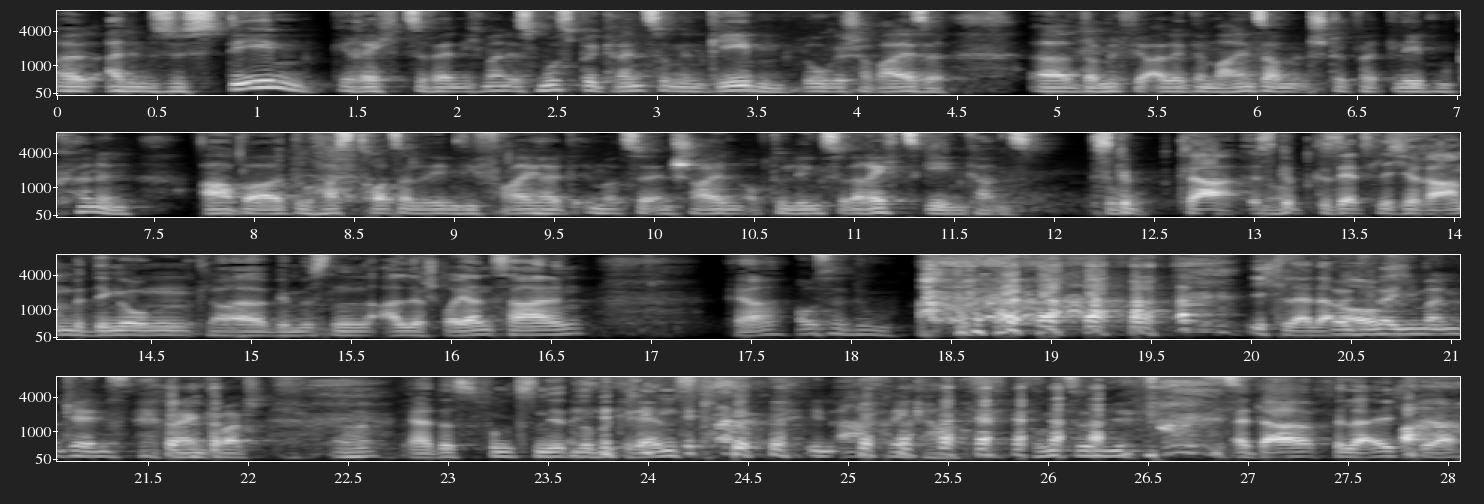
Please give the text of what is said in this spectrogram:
einem System gerecht zu werden. Ich meine, es muss Begrenzungen geben, logischerweise, äh, damit wir alle gemeinsam ein Stück weit leben können. Aber du hast trotz alledem die Freiheit, immer zu entscheiden, ob du links oder rechts gehen kannst. Es so. gibt, klar, es ja. gibt gesetzliche Rahmenbedingungen. Klar. Äh, wir müssen alle Steuern zahlen. Ja. Außer du. ich leider Weil auch. Weil du da jemanden kennst. Nein, Quatsch. Ja, das funktioniert nur begrenzt. In Afrika funktioniert das. Ja, da vielleicht, ja.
